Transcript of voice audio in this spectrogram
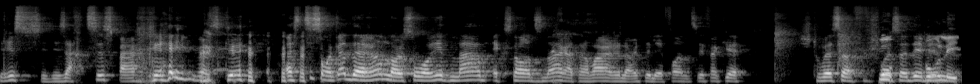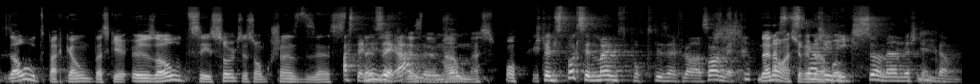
Chris, c'est des artistes pareils parce que ils sont capables de rendre leur soirée de merde extraordinaire à travers leur téléphone. sais. Fait que je trouvais ça, je trouvais ça débile. Pour les autres, par contre, parce que eux autres, c'est sûr que se sont couchés en se disant Ah, c'était misérable. je te dis pas que c'est le même pour tous les influenceurs, mais non, non, assurément quand j'ai vécu ça, man, j'étais comme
